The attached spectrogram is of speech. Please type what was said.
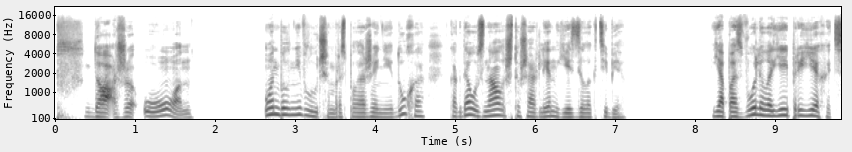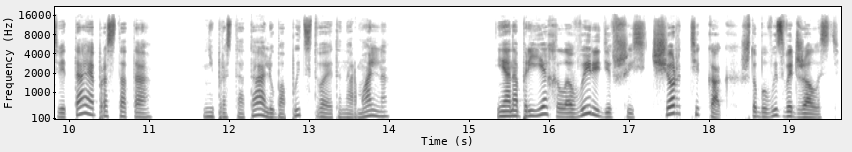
Пф, даже он. Он был не в лучшем расположении духа, когда узнал, что Шарлен ездила к тебе. Я позволила ей приехать, святая простота. Не простота, а любопытство — это нормально. И она приехала, вырядившись черти как, чтобы вызвать жалость.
